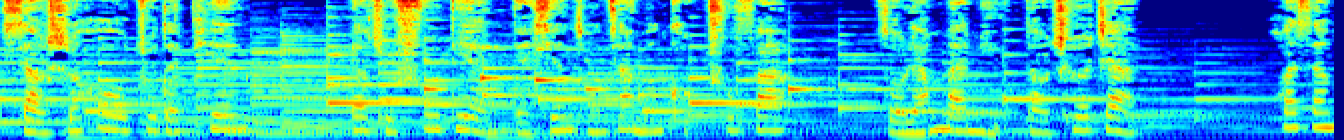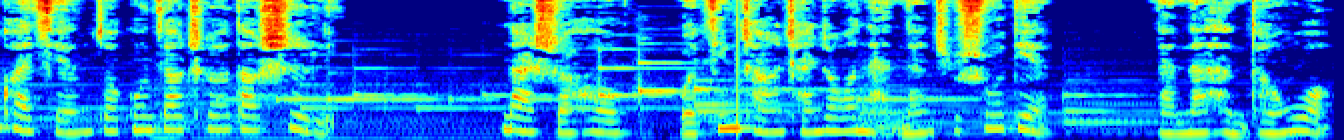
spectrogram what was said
小时候住的偏，要去书店得先从家门口出发，走两百米到车站，花三块钱坐公交车到市里。那时候我经常缠着我奶奶去书店，奶奶很疼我，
